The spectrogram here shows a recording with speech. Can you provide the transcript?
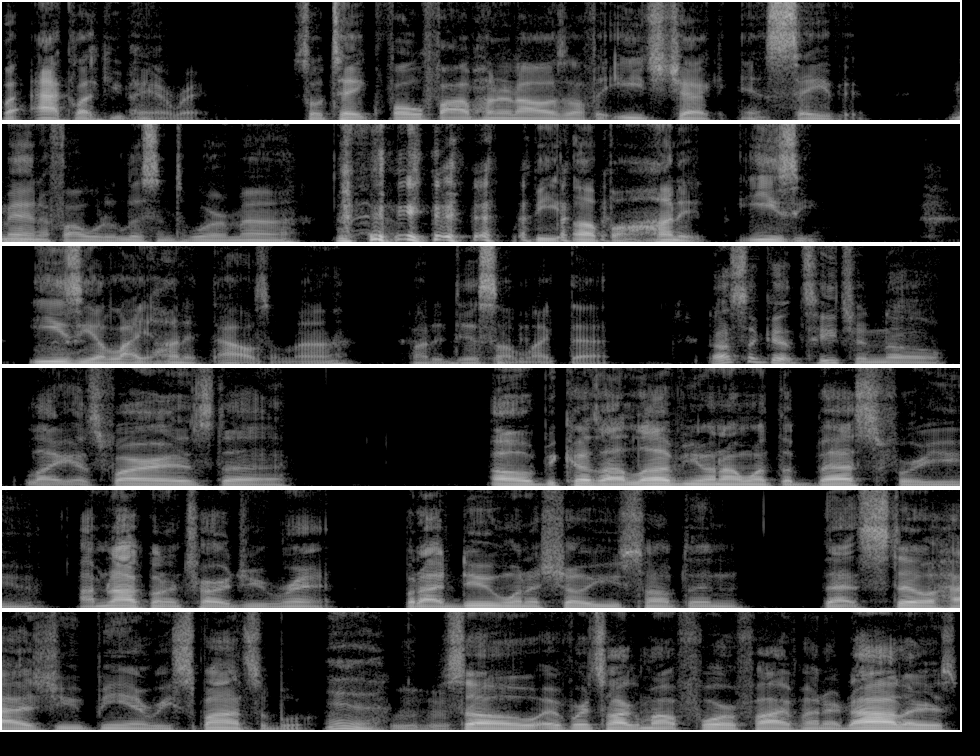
but act like you paying rent. So take four, five hundred dollars off of each check and save it. Man, if I would have listened to her, man, be up a hundred. Easy. Easy a light hundred thousand, man. If I'd have did something like that. That's a good teaching though. Like as far as the oh, because I love you and I want the best for you, I'm not going to charge you rent, but I do want to show you something that still has you being responsible. Yeah. Mhm. So if we're talking about four or five hundred dollars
